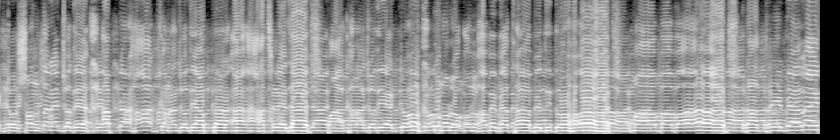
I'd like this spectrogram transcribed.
একটা সন্তানের যদি আপনার হাত খানা যদি আপনার আছড়ে যায় পা খানা যদি একটু কোন রকম ভাবে ব্যথা ব্যতীত হয়। মা বাবা রাত্রি বেলায়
